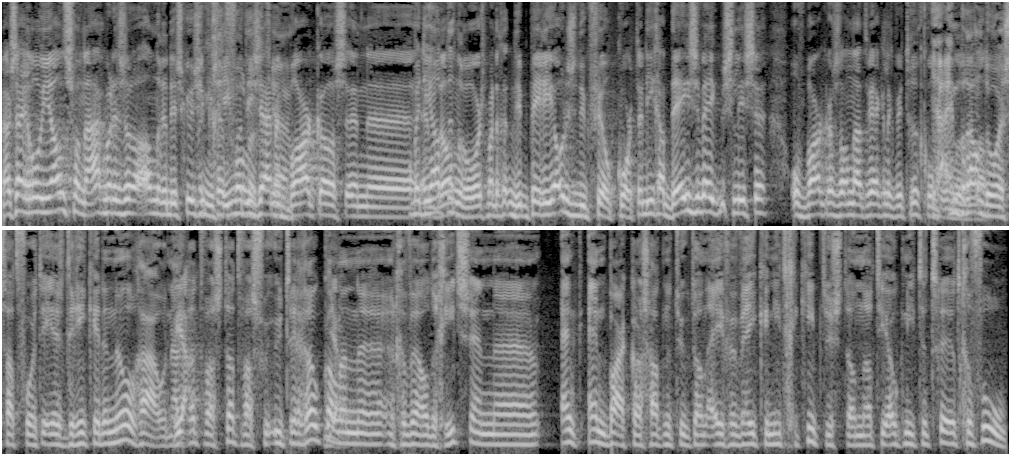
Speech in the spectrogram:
Nou zei Ron Jans vandaag, maar dat is een andere discussie ik misschien. Want die gevolgd, met. Barkas en, eh die en had Brandenhorst. Maar de, die periode is natuurlijk veel korter. Die gaat deze week beslissen of Barkas dan daadwerkelijk weer terugkomt. Ja, en. Brandhorst had voor het eerst drie keer de nul gehouden. Nou, Ja. dat, was, dat was voor Utrecht ook al Ja. een, eh, een geweldig iets. En, eh, en, en Barkas had natuurlijk dan even weken niet gekiept. Dus dan had hij ook niet het, het gevoel.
